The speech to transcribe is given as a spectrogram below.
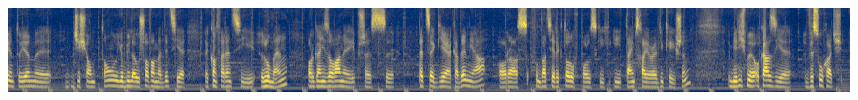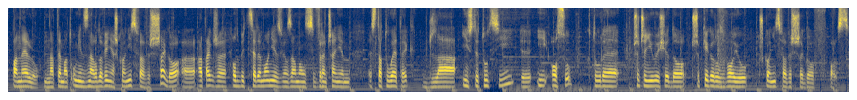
świętujemy dziesiątą jubileuszową edycję konferencji Lumen, organizowanej przez PCG Akademia oraz Fundację Rektorów Polskich i Times Higher Education. Mieliśmy okazję wysłuchać panelu na temat umiędzynarodowienia szkolnictwa wyższego, a, a także odbyć ceremonię związaną z wręczeniem statuetek dla instytucji y, i osób, które przyczyniły się do szybkiego rozwoju szkolnictwa wyższego w Polsce.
